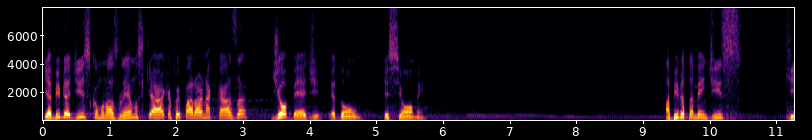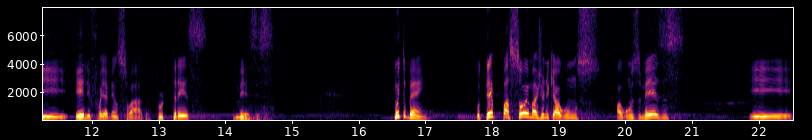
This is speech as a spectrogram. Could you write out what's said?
e a Bíblia diz, como nós lemos, que a arca foi parar na casa de Obed-Edom, esse homem. A Bíblia também diz que ele foi abençoado por três meses. Muito bem, o tempo passou, imagino que alguns, alguns meses, e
